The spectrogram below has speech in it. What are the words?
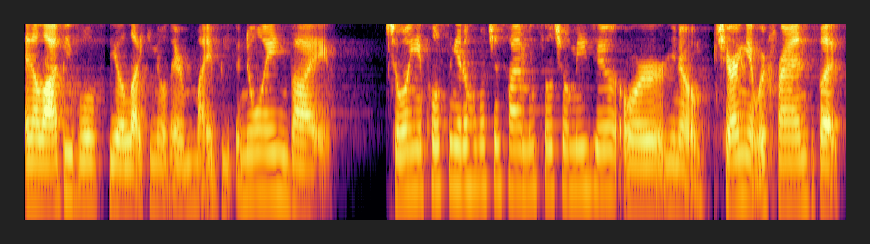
And a lot of people feel like, you know, there might be annoying by showing it, posting it a whole bunch of time on social media or, you know, sharing it with friends. But,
